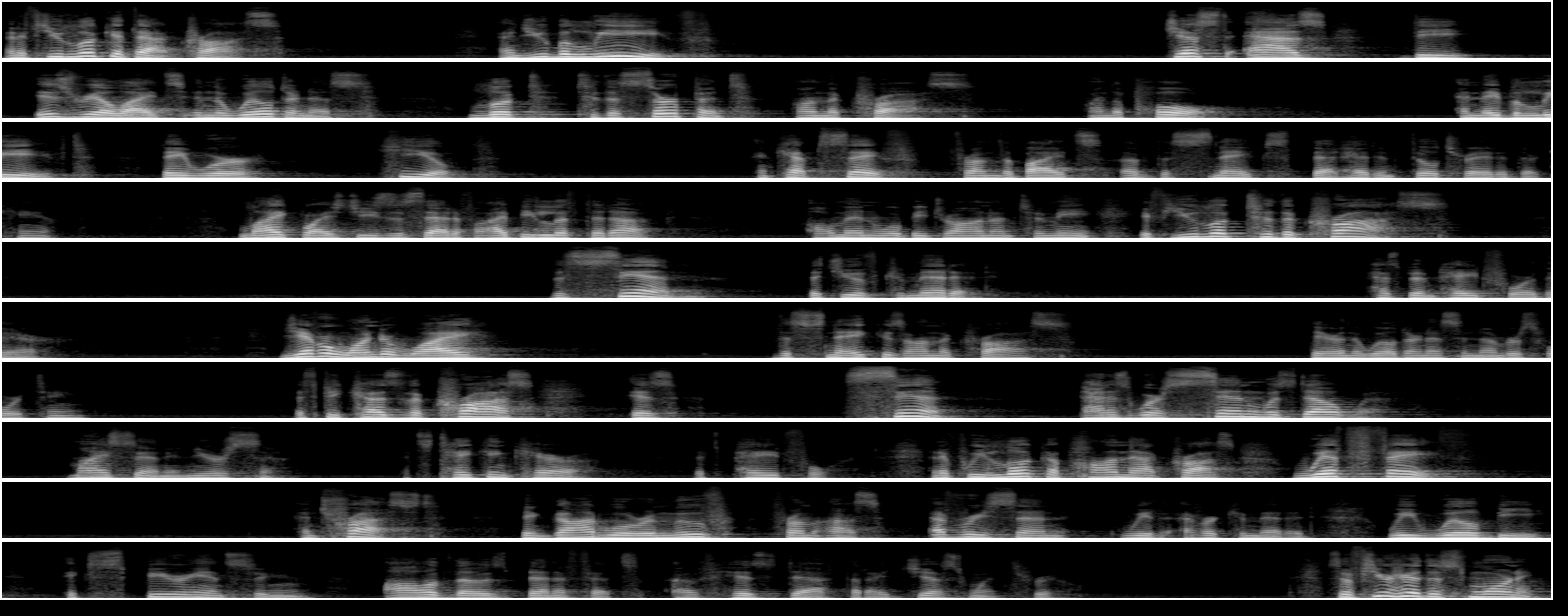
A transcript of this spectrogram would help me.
And if you look at that cross and you believe, just as the Israelites in the wilderness looked to the serpent on the cross, on the pole, and they believed they were healed and kept safe from the bites of the snakes that had infiltrated their camp. Likewise, Jesus said, If I be lifted up, all men will be drawn unto me. If you look to the cross, the sin that you have committed has been paid for there. You ever wonder why the snake is on the cross there in the wilderness in Numbers 14? It's because the cross is sin. That is where sin was dealt with. My sin and your sin. It's taken care of, it's paid for. And if we look upon that cross with faith and trust, then God will remove from us every sin we've ever committed. We will be experiencing all of those benefits of his death that I just went through. So if you're here this morning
